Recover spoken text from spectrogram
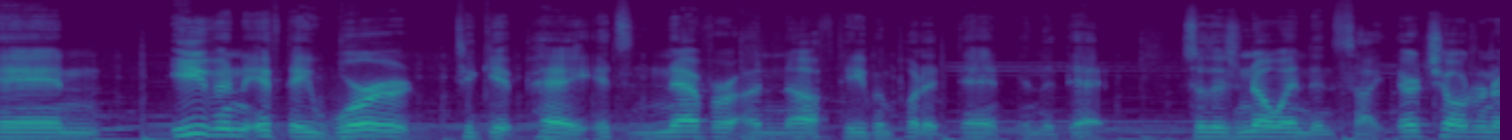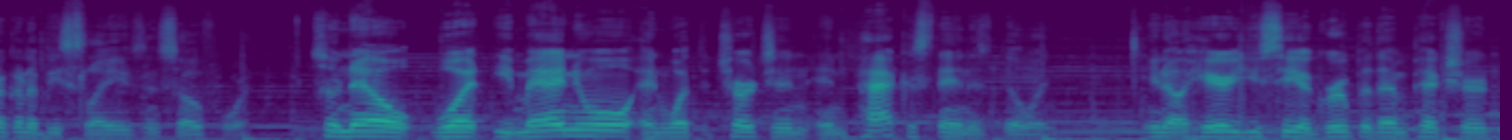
And even if they were to get pay, it's never enough to even put a dent in the debt. So there's no end in sight. Their children are going to be slaves and so forth. So now, what Emmanuel and what the church in, in Pakistan is doing, you know, here you see a group of them pictured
